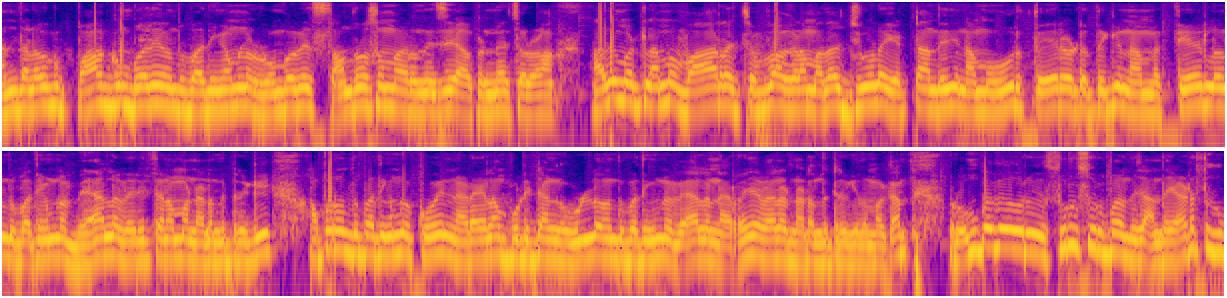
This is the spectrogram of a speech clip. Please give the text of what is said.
அந்த அளவுக்கு பார்க்கும்போதே வந்து பார்த்தீங்கன்னா ரொம்பவே சந்தோஷமாக இருந்துச்சு அப்படின்னு சொல்லலாம். அது மட்டும் இல்லாமல் வார செவ்வாய்க்கிழமை அதாவது ஜூலை எட்டாம் தேதி நம்ம ஊர் தேரோட்டத்துக்கு நம்ம தேரில் வந்து பார்த்தீங்கன்னா வேலை வெறித்தனமாக நடந்துட்டு இருக்கு அப்புறம் வந்து பார்த்தீங்கன்னா கோயில் நடையெல்லாம் பூட்டிட்டு அங்கே உள்ளே வந்து பார்த்திங்கன்னா வேலை நிறைய வேலை நடந்துட்டு இருக்குது மக்கா. ரொம்பவே ஒரு சுறுசுறுப்பாக இருந்துச்சு. அந்த இடத்துக்கு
